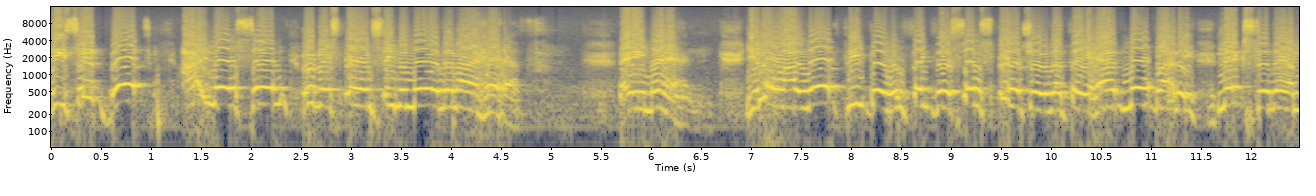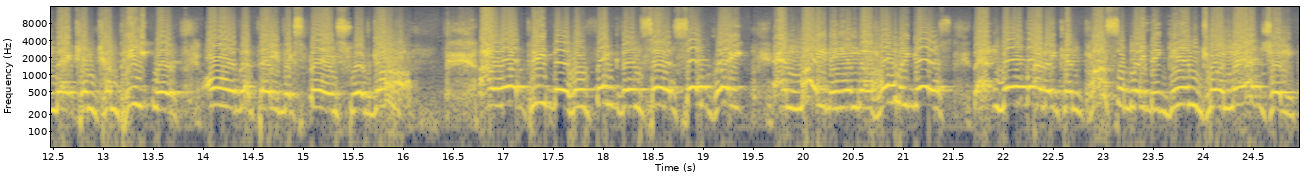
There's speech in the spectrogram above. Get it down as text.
He said, but I know some who've experienced even more than I have. Amen. You know, I love people who think they're so spiritual that they have nobody next to them that can compete with all that they've experienced with God. I love people who think themselves so great and mighty in the Holy Ghost that nobody can possibly begin to imagine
